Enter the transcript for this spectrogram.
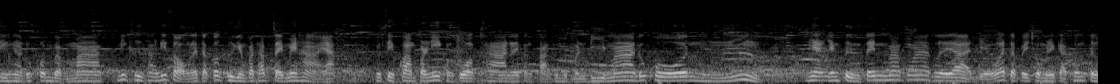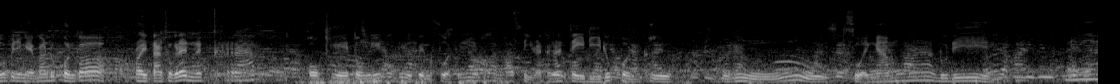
ริงๆอะทุกคนแบบมานี่คือครั้งที่สองแล้วแต่ก็คือยังประทับใจไม่หายอะดูสิความประณีตของตัวอาคารอะไรต่างๆ คือแบบมันดีมากทุกคนอืมเนี่ยยังตื่นเต้นมากๆเลยอะเดี๋ยวว่าจะไปชมบรรยากาศเพิ่มเติมว่าเป็นยังไงบ้างทุกคนก็รอติดตามชมกันได้นะครับ โอเค ตรงนี้ก็คือเป็นส่วนที่เรียกว่าพระศรีรัตนเจดีย์ทุกคนคือโอ้โหสวยงามมากๆดูดิเนี่ย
